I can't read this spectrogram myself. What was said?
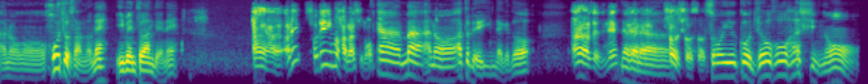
ああの北条さんのねイベントなんだよねはいはい。あれ？それ今話すの？あーまああの後でいいんだけどああ、そうですね。だからそうそうそう。そういうこう情報発信の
